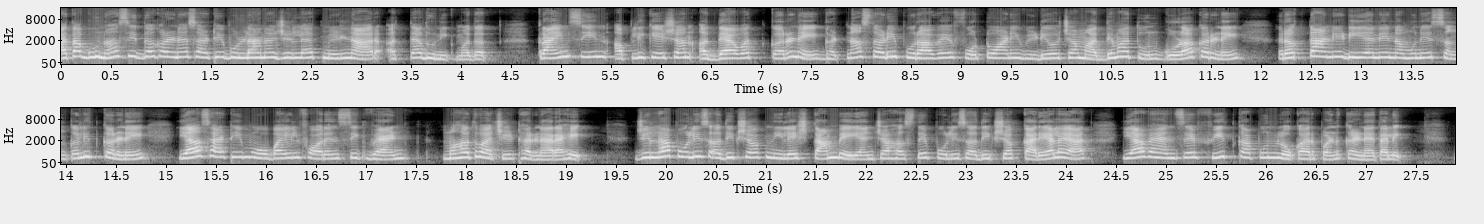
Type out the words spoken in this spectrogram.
आता गुन्हा सिद्ध करण्यासाठी बुलढाणा जिल्ह्यात मिळणार अत्याधुनिक मदत. क्राईम सीन अप्लिकेशन अद्ययावत करणे घटनास्थळी पुरावे फोटो आणि व्हिडिओच्या माध्यमातून गोळा करणे रक्त आणि डी एन ए नमुने संकलित करणे यासाठी मोबाईल फॉरेन्सिक व्हॅन महत्त्वाची ठरणार आहे. जिल्हा पोलीस अधीक्षक निलेश तांबे यांच्या हस्ते पोलीस अधीक्षक कार्यालयात या व्हॅनचे फीत कापून लोकार्पण करण्यात आले.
